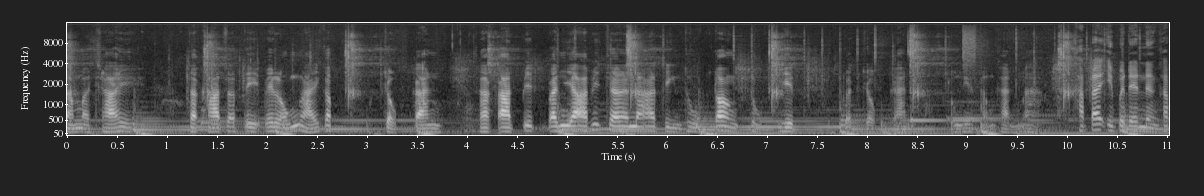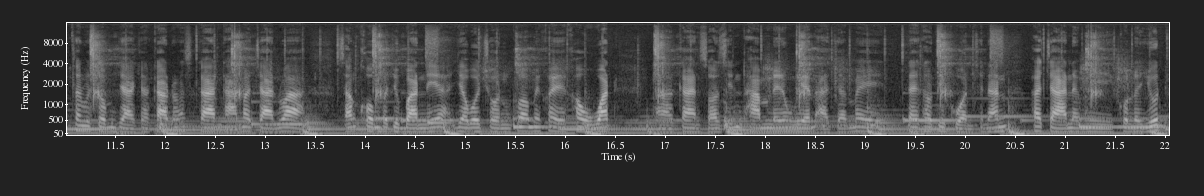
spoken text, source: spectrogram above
นำมาใช้ถ้าขาดสติไปหลงไหลก็ จบกันถ้าขาดปิดปัญญาพิจารณาสิ่งถูกต้องถูกผิดก็จบกัน ตรงนี้สำคัญมาก ครับและอีกประเด็นหนึ่งครับท่านผู้ชมอยากจะกราบนมัสการถามอาจารย์ว่าสังคมปัจจุบันนี้เยาวชนก็ไม่ค่อยเข้าวัดอ่าการสอนศีลธรรมในโรงเรียนอาจจะไม่ได้เท่าที่ควร ฉะนั้นพระอาจารย์เนี่ยมีกลยุทธ์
